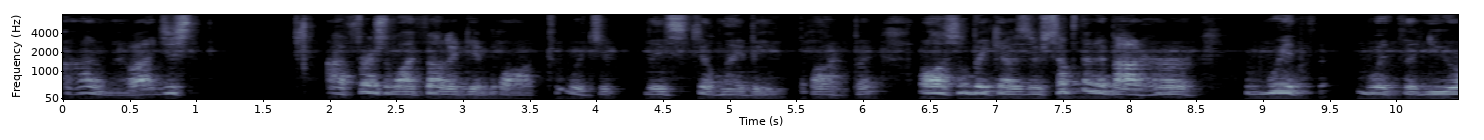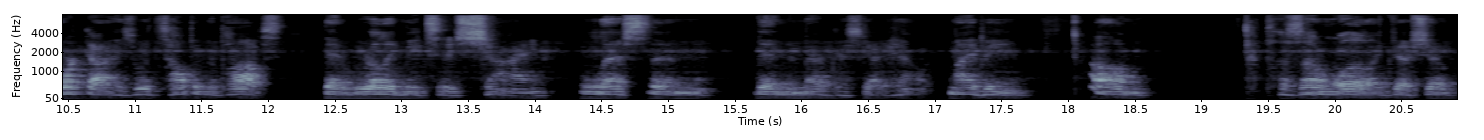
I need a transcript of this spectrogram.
I don't know. I just, I, first of all, I thought it'd get blocked, which it, they still may be blocked, but also because there's something about her with with the New York guys, with Top of the Pops, that really makes it shine less than than America's Got Talent, my opinion. Um, plus, I don't really like that show.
